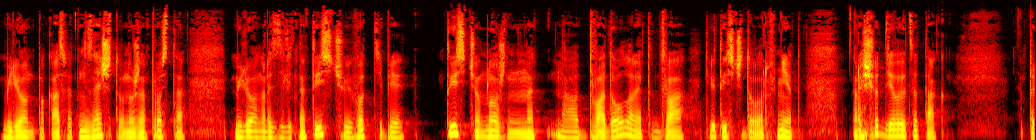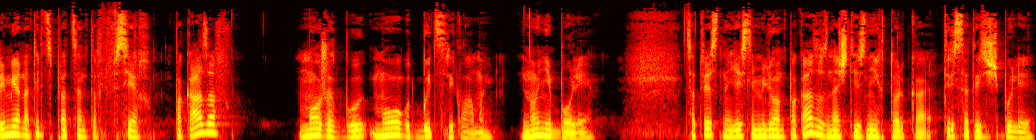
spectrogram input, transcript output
миллион показов. Это не значит, что нужно просто миллион разделить на тысячу, и вот тебе тысяча умножена на, на 2 доллара, это 2, 2000 долларов. Нет. Расчет делается так. Примерно 30% всех показов может, могут быть с рекламой, но не более. Соответственно, если миллион показов, значит из них только 300 тысяч были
